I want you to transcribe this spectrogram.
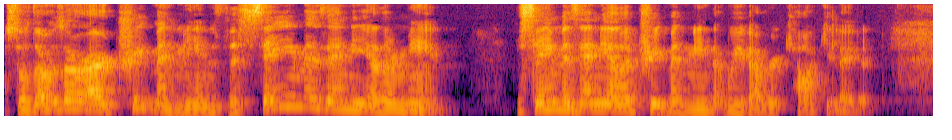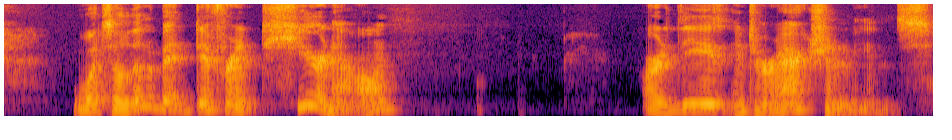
So those are our treatment means, the same as any other mean, the same as any other treatment mean that we've ever calculated. What's a little bit different here now are these interaction means.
